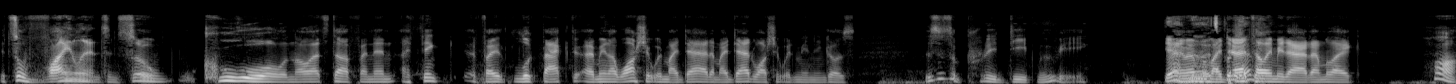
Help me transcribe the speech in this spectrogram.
it's so violent and so cool and all that stuff. And then I think if I look back, to, I mean, I watched it with my dad, and my dad watched it with me, and he goes, "This is a pretty deep movie." Yeah, I remember no, my dad heavy. telling me that. I'm like, huh,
